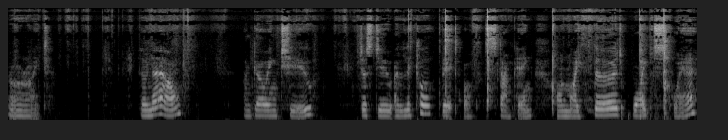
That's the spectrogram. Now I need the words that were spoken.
All right. So now I'm going to just do a little bit of stamping on my third white square.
